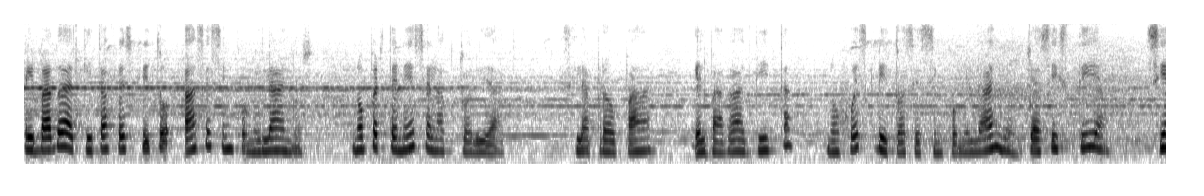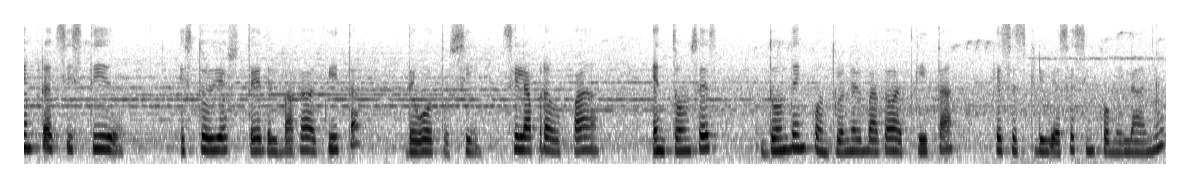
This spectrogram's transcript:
El Bhagavad Gita fue escrito hace 5.000 años, no pertenece a la actualidad la Prabhupada, el Bhagavad Gita no fue escrito hace 5.000 años, ya existía, siempre ha existido. ¿Estudia usted el Bhagavad Gita? Devoto, sí. Si la Prabhupada. Entonces, donde encontró en el Bhagavad Gita que se escribió hace 5.000 años,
